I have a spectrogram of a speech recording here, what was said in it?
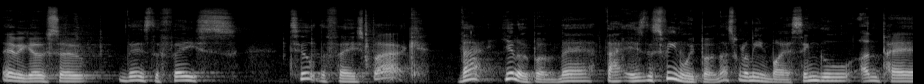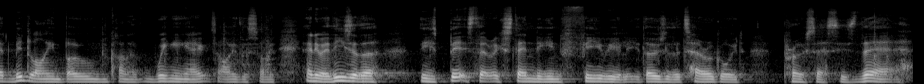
There we go. So, there's the face. Tilt the face back. That yellow bone there, that is the sphenoid bone. That's what I mean by a single, unpaired, midline bone kind of winging out to either side. Anyway, these are the these bits that are extending inferiorly. Those are the pterygoid processes there.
